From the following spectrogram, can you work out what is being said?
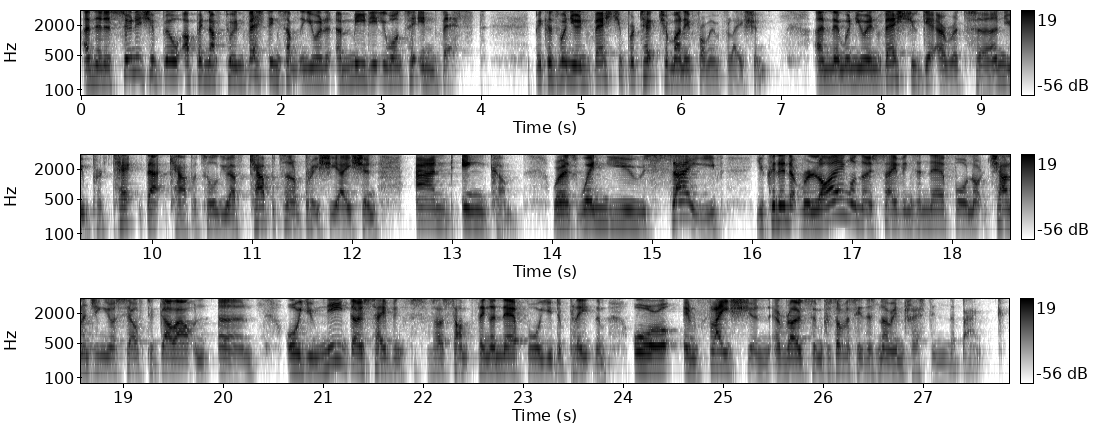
And then as soon as you build up enough to invest in something, you immediately want to invest. Because when you invest, you protect your money from inflation. And then when you invest, you get a return. You protect that capital. You have capital appreciation and income. Whereas when you save, you can end up relying on those savings and therefore not challenging yourself to go out and earn. Or you need those savings for something and therefore you deplete them. Or inflation erodes them because obviously there's no interest in the bank.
